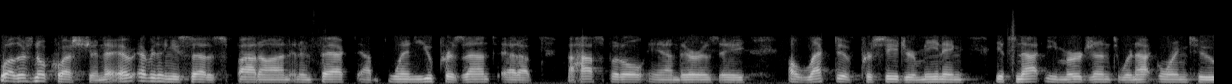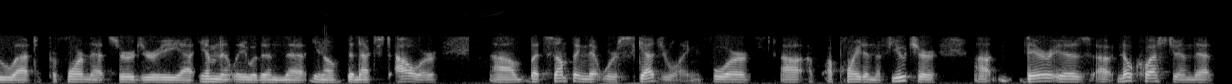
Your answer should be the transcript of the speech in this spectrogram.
Well, there's no question. Everything you said is spot on. And in fact, uh, when you present at a, a hospital and there is a elective procedure, meaning it's not emergent, we're not going to uh, to perform that surgery uh, imminently within the you know the next hour. Uh, but something that we're scheduling for uh, a point in the future, uh, there is uh, no question that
